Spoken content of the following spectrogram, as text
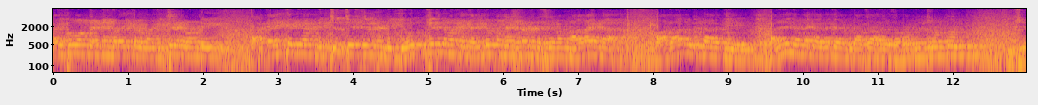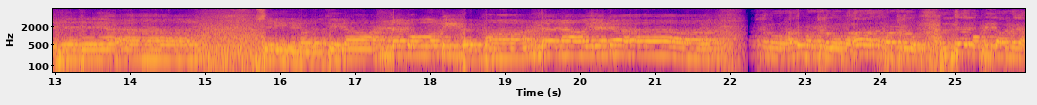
వైభవం కంటే కూడా ఇక్కడ మనకి ఇచ్చినటువంటి తన కైంకర్యాన్ని నిత్యం చేస్తున్నటువంటి యోగ్యతను మనకి కల్పింపజేసినటువంటి చేసినటువంటి జయ జయ. శ్రీమదఖిలాండ కోటి బ్రహ్మాండ నాయక రాజపట్టకలు మహారాజ పట్టకలు ప్రత్యేక గోపిదారులుగా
